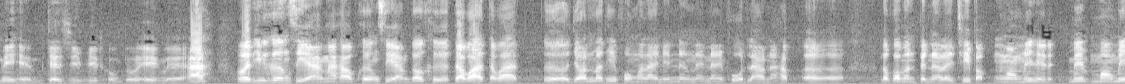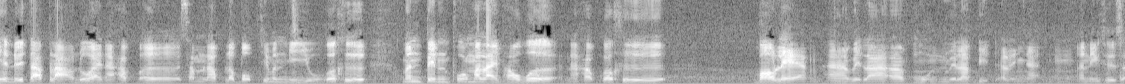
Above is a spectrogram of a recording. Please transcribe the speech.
ไม่เห็นแก่ชีวิตของตัวเองเลยอะมาที่เครื่องเสียงนะครับ เครื่องเสียงก็คือแต่ว่าแต่ว่าเออย้อนมาที่พวงมาลัยนิดนึงไหนๆพูดแล้วนะครับ เออแล้วก็มันเป็นอะไรที่แบบมองไม่เห็นไม่มองไม่เห็นด้วยตาเปล่าด้วยนะครับเออสำหรับระบบที่มันมีอยู่ก็คือมันเป็นพวงมาลัย power นะครับก็คือเบาแรงฮะเวลาหมุนเวลาบิดอะไรเงี้ยอันนี้คือส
